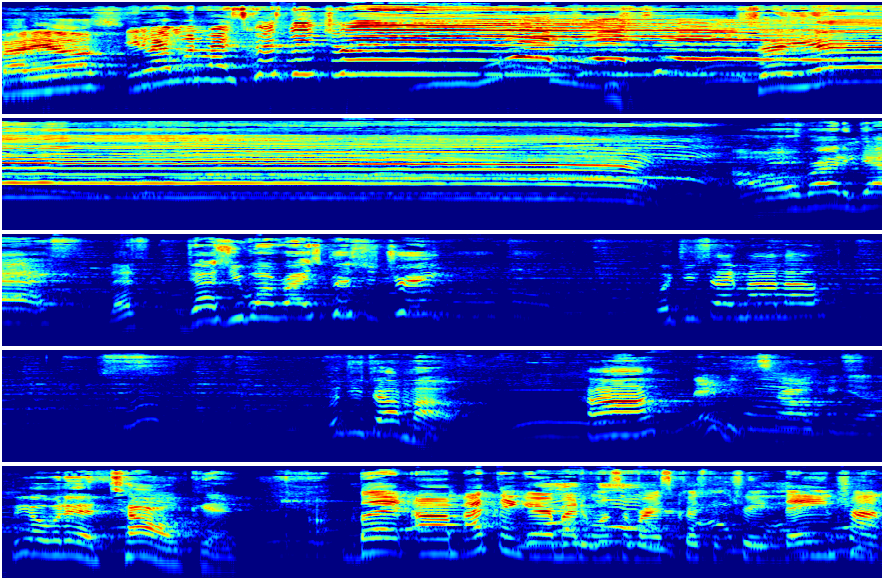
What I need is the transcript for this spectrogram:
Anybody else? Anybody want a Rice Krispie treat? Say yeah. Alrighty, guys. Let's. Just you want Rice Krispie treat? What you say, Milo? What you talking about? Huh? They be talking, y'all. Be over there talking. But um, I think everybody wants a Rice Krispie treat. They ain't trying.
